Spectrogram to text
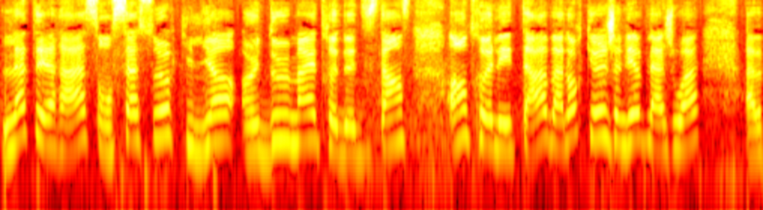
la terrasse. On s'assure qu'il y a un 2 mètres de distance entre les tables, alors que Geneviève Lajoie, euh,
